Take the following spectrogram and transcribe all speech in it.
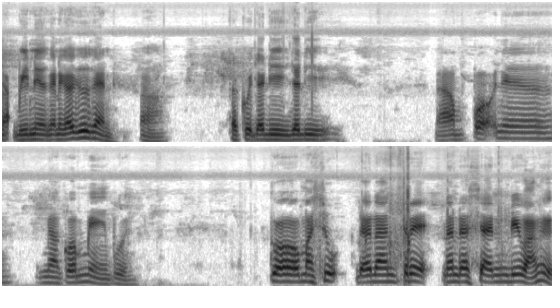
nak binakan negara kan ha. takut jadi jadi nampaknya dengan komen pun kau masuk dalam trek landasan dewan ke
